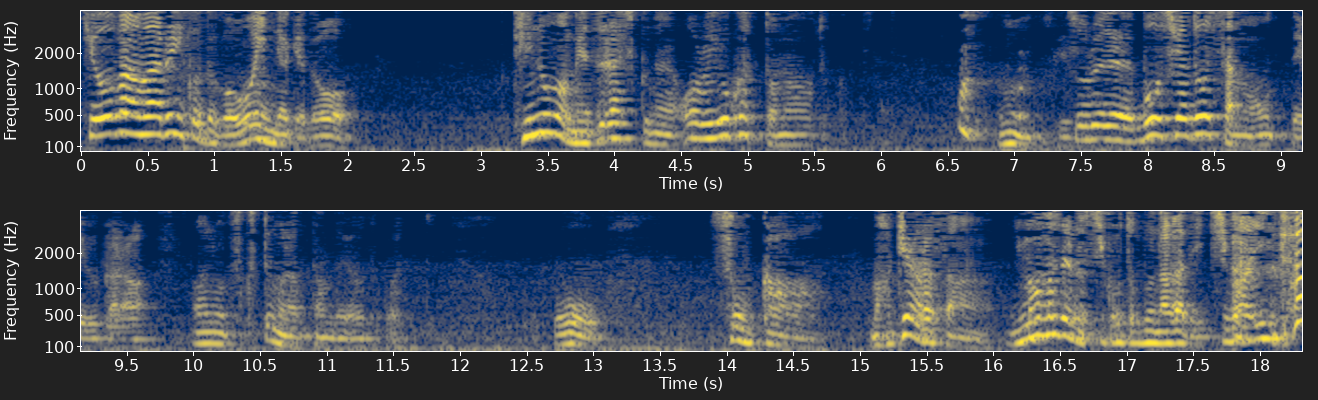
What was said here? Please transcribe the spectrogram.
評判悪いことが多いんだけど昨日は珍しくね「あれよかったな」とかうん、それで「帽子はどうしたの?」って言うから「あの作ってもらったんだよ」とか言って「おうそうか牧原さん今までの仕事の中で一番いいんだ」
